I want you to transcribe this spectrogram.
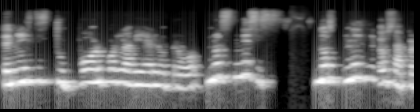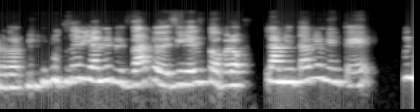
tener este estupor por la vida del otro, no es necesario no, o sea, perdón, no sería necesario decir esto, pero lamentablemente, pues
